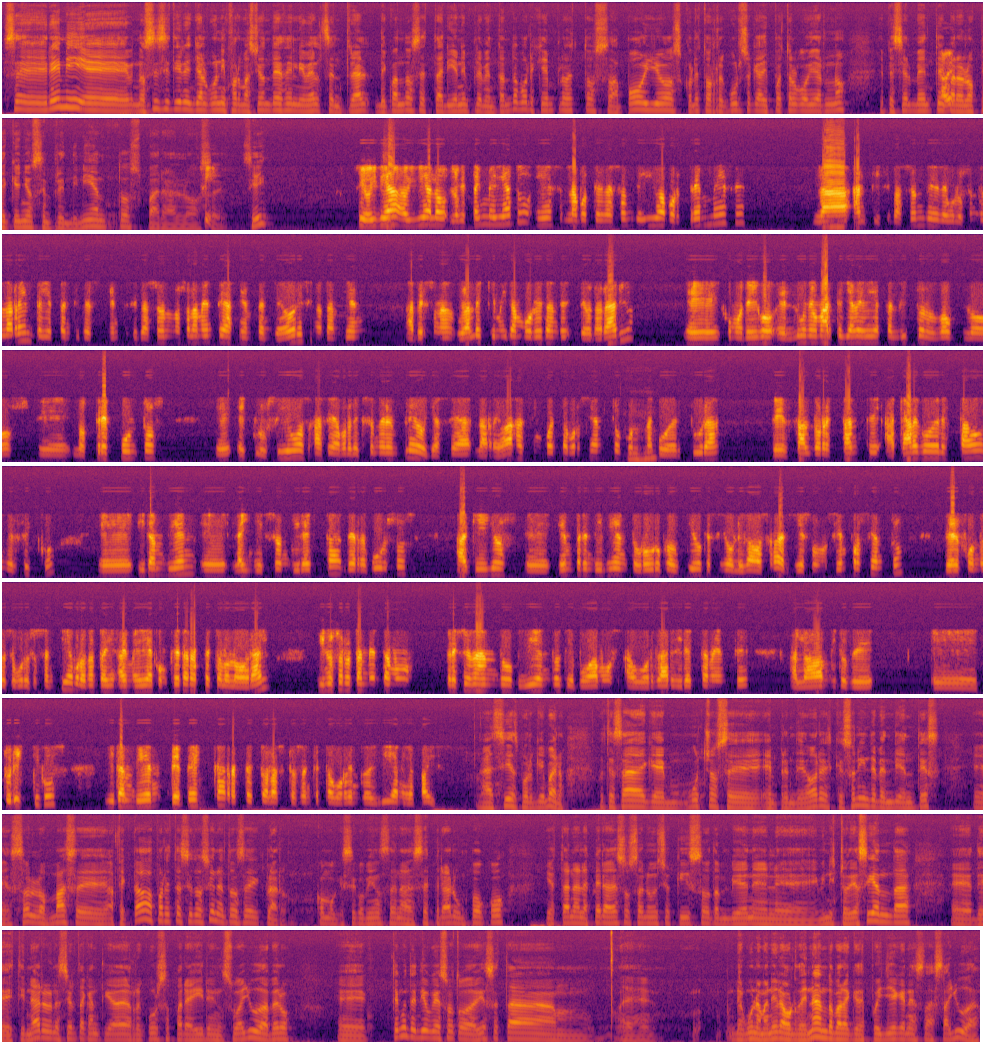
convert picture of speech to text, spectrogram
Seremi, eh, no sé si tienen ya alguna información desde el nivel central de cuándo se estarían implementando, por ejemplo, estos apoyos con estos recursos que ha dispuesto el gobierno, especialmente para los pequeños emprendimientos, para los... Sí, eh, ¿sí? sí hoy día, hoy día lo, que está inmediato es la postergación de IVA por tres meses, la anticipación de devolución de la renta y esta anticipación no solamente hacia emprendedores, sino también a personas naturales que emitan boletas de, de honorarios eh, como te digo, el lunes o martes ya debería estar listos los, los, eh, los tres puntos eh, exclusivos hacia la protección del empleo, ya sea la rebaja del 50% con la cobertura del saldo restante a cargo del Estado, del fisco, y también la inyección directa de recursos aquellos emprendimientos, rubro productivo que sigue obligado a cerrar, y eso es un 100% del Fondo de Seguro de Sociedad, por lo tanto hay, hay medidas concretas respecto a lo laboral, y nosotros también estamos presionando, pidiendo que podamos abordar directamente a los ámbitos de eh, turísticos y también de pesca respecto a la situación que está ocurriendo hoy día en el país. Así es, porque bueno, usted sabe que muchos eh, emprendedores que son independientes eh, son los más afectados por esta situación, entonces claro, como que se comienzan a desesperar un poco y están a la espera de esos anuncios que hizo también el ministro de Hacienda, de destinar una cierta cantidad de recursos para ir en su ayuda, pero eh, tengo entendido que eso todavía se está mm, eh, de alguna manera ordenando para que después lleguen esas ayudas.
